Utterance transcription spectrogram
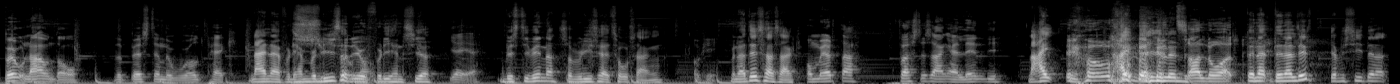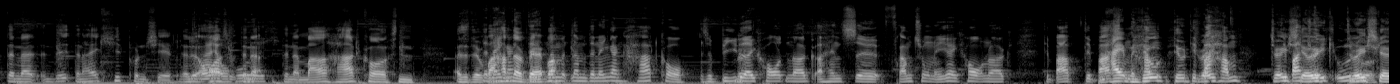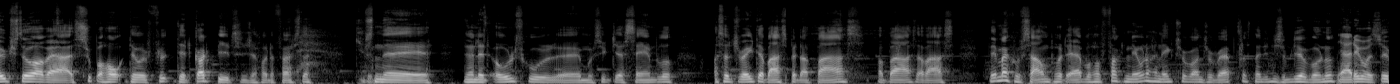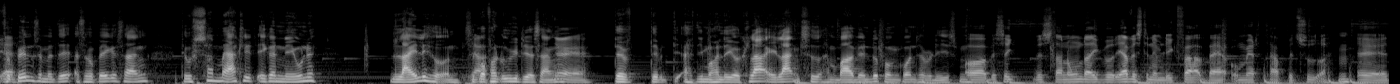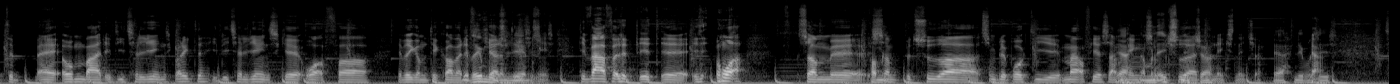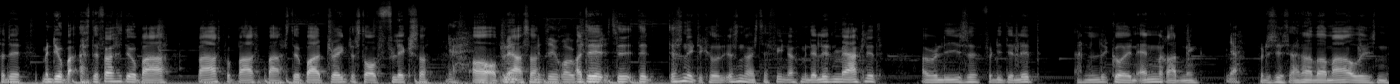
bøv navn dog. The best in the world pack. Nej, nej, fordi han Sygt releaser det jo, navn. fordi han siger, Ja, ja. hvis de vinder, så releaser jeg to sange. Okay. Men når det så er sagt, Omerta, første sang er elendig. nej, Jo, Nej, det er ikke elendig. så lort. den er, den er lidt, jeg vil sige, den, er, den, er, den har ikke hitpotentiale. Jeg er lidt Nej, overrasket. Den er, overhovedet ikke. den er meget hardcore, sådan, altså det er jo Den bare er ham, ikke der rapper. Den, nej, men- nej, men den er ikke engang hardcore. Altså beatet er ikke hårdt nok, og hans øh, fremtoning er ikke hård nok. Det er bare, det er bare Nej, sådan men det er jo- ham. det er jo er bare Drake. ham. Drake, skal jo Drake ikke, Drake skal jo ikke stå og være super hård. Det er jo et, det er et godt beat, synes jeg, for det første. Sådan, øh, den lidt old school øh, musik, de har samlet. Og så Drake, der bare spiller bars og bars og bars. Det, man kunne savne på, det er, hvorfor fuck nævner han ikke Toronto Raptors, når de ligesom lige har vundet? Ja, det kunne Det er i være forbindelse med det, altså på begge sange. Det er jo så mærkeligt ikke at nævne lejligheden til, Ja. hvorfor han udgiver de her sange. Ja, ja. Det, det, de, altså, de må have ligget klar i lang tid. Han må bare vente på en grund til at release dem. Og hvis, ikke, hvis der er nogen, der ikke ved det, jeg vidste nemlig ikke før, hvad omerta betyder. Mm. Øh, det er åbenbart et italiensk, var det ikke det? Et italiensk øh, ord for, jeg ved ikke om det kan godt være det forkert, det er om det er italiensk. Det er i hvert fald et, et, øh, et ord, som, øh, Som- betyder, som bliver brugt i mafia sammenhæng, Ja, som ikke betyder, snitcher. at man ikke snitcher. Ja, lige Ja. Så det, men det er jo bare, altså det første, det er jo bare bars på bars på bars. Det er jo bare Drake, der står og flexer Ja, og, og blærer sig. men det er og det, røvkedeligt. det, det, det, er sådan ikke det kedeligt. Jeg synes faktisk, det er fint nok, men det er lidt mærkeligt at release, fordi det er lidt, han er lidt gået i en anden retning. Ja. For det sidste, han har været meget ude i sådan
